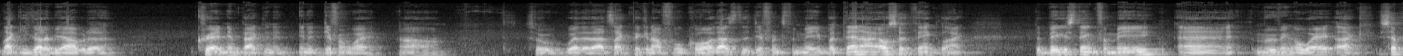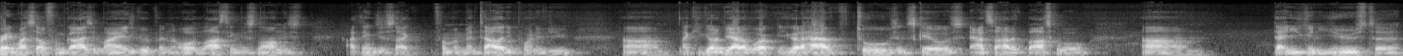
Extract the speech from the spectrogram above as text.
like you got to be able to create an impact in a in a different way. Um, so whether that's like picking up full core, that's the difference for me. But then I also think like the biggest thing for me, uh, moving away, like separating myself from guys in my age group and or lasting this long is, I think just like from a mentality point of view, Um, like you got to be able to work. You got to have tools and skills outside of basketball um, that you can use to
